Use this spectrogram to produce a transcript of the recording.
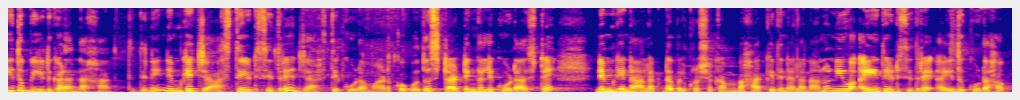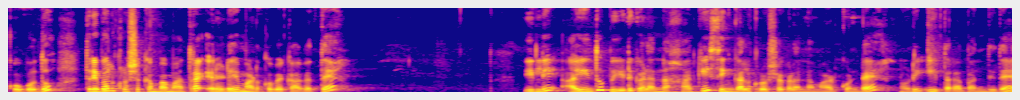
ಐದು ಬೀಡ್ಗಳನ್ನು ಹಾಕ್ತಿದ್ದೀನಿ. ನಿಮಗೆ ಜಾಸ್ತಿ ಇಡಿಸಿದರೆ ಜಾಸ್ತಿ ಕೂಡ ಮಾಡ್ಕೋಬೋದು. ಸ್ಟಾರ್ಟಿಂಗಲ್ಲಿ ಕೂಡ ಅಷ್ಟೇ. ನಿಮಗೆ ನಾಲ್ಕು ಡಬಲ್ ಕ್ರೋಶ ಕಂಬ ಹಾಕಿದ್ದೀನಲ್ಲ ನಾನು. ನೀವು ಐದು ಇಡಿಸಿದರೆ ಐದು ಕೂಡ ಹಾಕ್ಕೋಬೋದು. ತ್ರಿಬಲ್ ಕ್ರೋಶ ಕಂಬ ಮಾತ್ರ ಎರಡೇ ಮಾಡ್ಕೋಬೇಕಾಗತ್ತೆ. ಇಲ್ಲಿ ಐದು ಬೀಡ್ಗಳನ್ನು ಹಾಕಿ ಸಿಂಗಲ್ ಕ್ರೋಶಗಳನ್ನು ಮಾಡಿಕೊಂಡೆ. ನೋಡಿ, ಈ ಥರ ಬಂದಿದೆ.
